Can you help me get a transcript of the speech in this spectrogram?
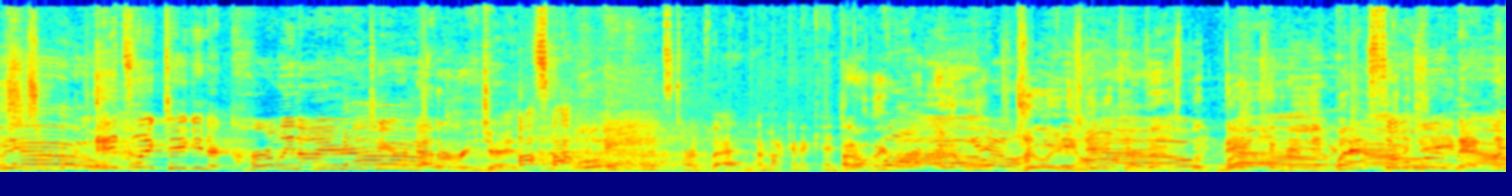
laser. no. It's like taking a curling iron to your No. nether regions. it hurts towards the end. I'm not gonna kid you. I don't think, we're, I don't you think know, I Jillian mean, is getting no, convinced, but, but it can be but it's so worth it. mitigated. Let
